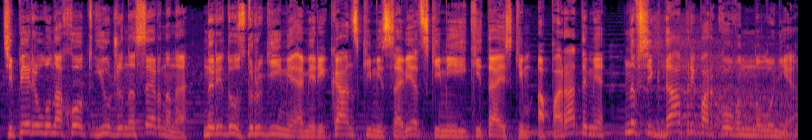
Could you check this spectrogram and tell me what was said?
Теперь луноход Юджина Сернана, наряду с другими американскими, советскими и китайским аппаратами, навсегда припаркован на Луне.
